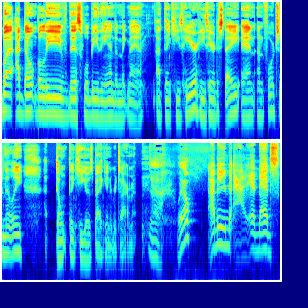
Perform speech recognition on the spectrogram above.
But I don't believe this will be the end of McMahon. I think he's here. He's here to stay. And unfortunately, I don't think he goes back into retirement. yeah. Well, I mean, I- and that's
